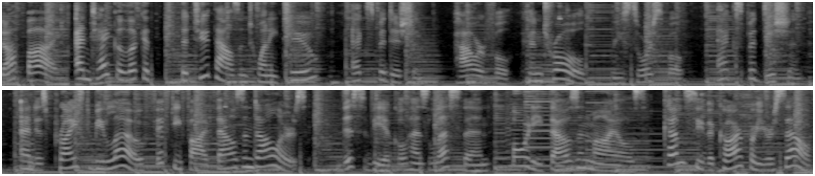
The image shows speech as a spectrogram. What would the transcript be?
Stop by and take a look at the 2022 Expedition. Powerful, controlled, resourceful. Expedition and is priced below $55,000. This vehicle has less than 40,000 miles. Come see the car for yourself.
